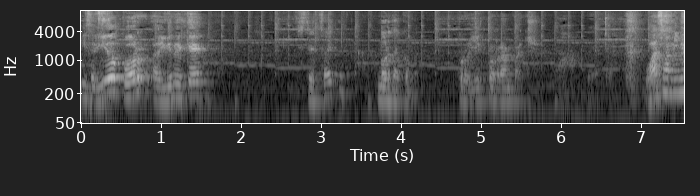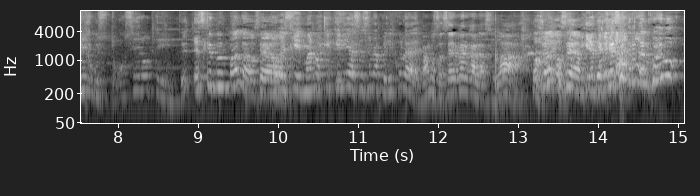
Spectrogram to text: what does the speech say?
Y seguido por, adivinen qué, Street Fighter. Mortal Kombat. Proyecto Rampage. Guas, a mí me gustó, Cerote. Es que no es mala, o sea. No, es que, mano, ¿qué querías? Es una película de vamos a hacer verga la ciudad. O sea, o sea, ¿de qué se trata el juego?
